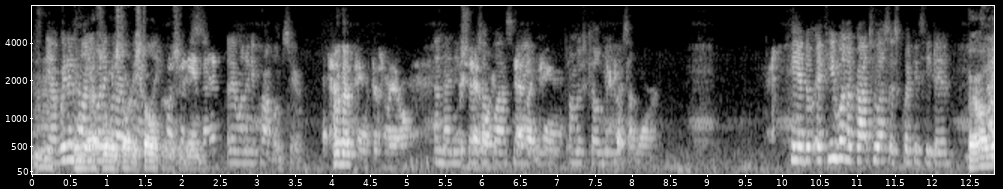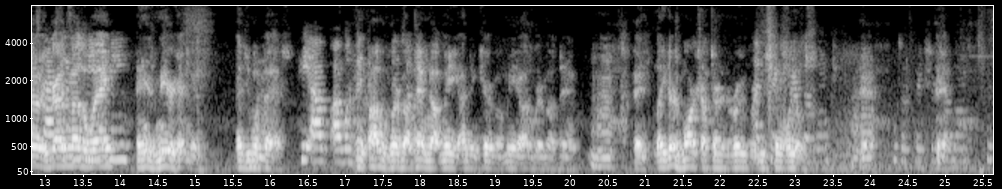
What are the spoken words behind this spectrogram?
Mhm. Yeah, we didn't And tell that's anybody when he but our started family. stalking us again. I didn't want any problems here. Okay. And then he shows up last night and almost killed me and my son. He had to, if he wouldn't have got to us as quick as he did, But I as literally fast grabbed as him out of the way, me, and his mirror hit me as he went past. he I, I would have been. I was worried about them, not me. I didn't care about me. I was worried about them. hmm And like, there's marks out there in the road where I he's took spinning wheels. of them. Yeah. I took pictures Yeah. of them.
